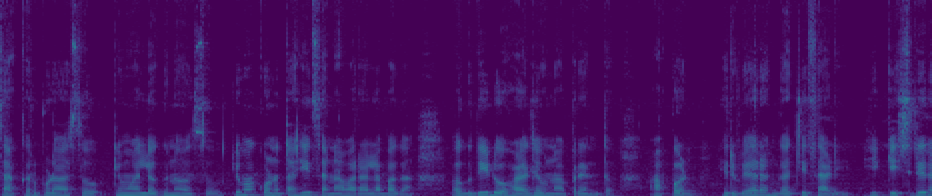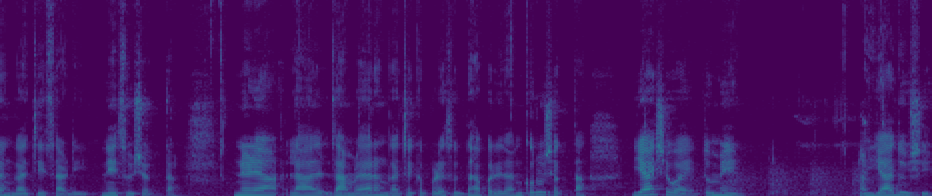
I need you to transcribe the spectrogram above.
साखरपुडा असो किंवा लग्न असो किंवा कोणताही सणावाराला बघा अगदी डोहाळ जेवणापर्यंत आपण हिरव्या रंगाची साडी ही केशरी रंगाची साडी नेसू शकता. निळ्या लाल जांभळ्या रंगाचे कपडेसुद्धा परिधान करू शकता. याशिवाय तुम्ही या दिवशी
